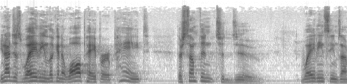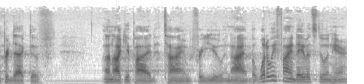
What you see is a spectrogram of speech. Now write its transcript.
You're not just waiting, looking at wallpaper or paint. There's something to do. Waiting seems unproductive unoccupied time for you and I. But what do we find David's doing here?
